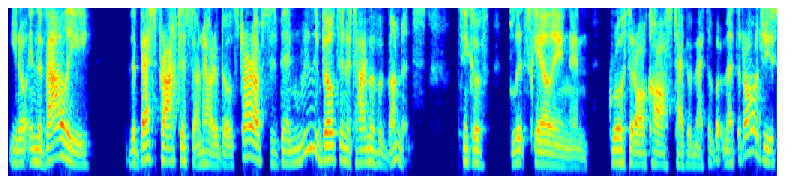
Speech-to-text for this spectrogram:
you know, in the Valley, the best practice on how to build startups has been really built in a time of abundance. Think of blitz scaling and growth at all costs type of method but methodologies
